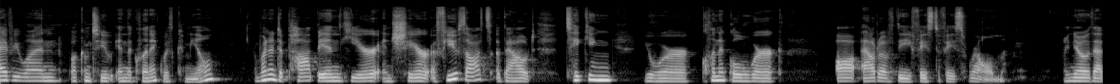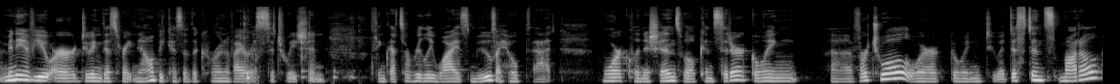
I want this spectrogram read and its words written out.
Hi, everyone. Welcome to In the Clinic with Camille. I wanted to pop in here and share a few thoughts about taking your clinical work out of the face to face realm. I know that many of you are doing this right now because of the coronavirus situation. I think that's a really wise move. I hope that more clinicians will consider going uh, virtual or going to a distance model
